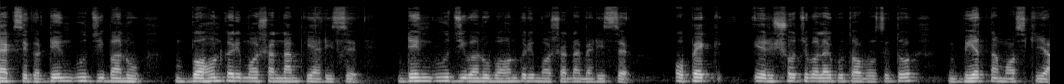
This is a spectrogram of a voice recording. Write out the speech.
মেক্সিকো। ডেঙ্গু জীবাণু বহনকারী মশার নাম কি অ্যাডিসে? ডেঙ্গু জীবাণু বহনকারী মশার নাম অ্যাডিসে। ওপেক এর সচিবালয় কোথাও অবস্থিত? ভিয়েতনাম, অস্ট্রিয়া।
